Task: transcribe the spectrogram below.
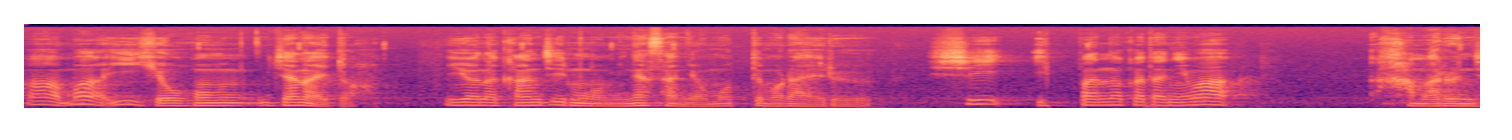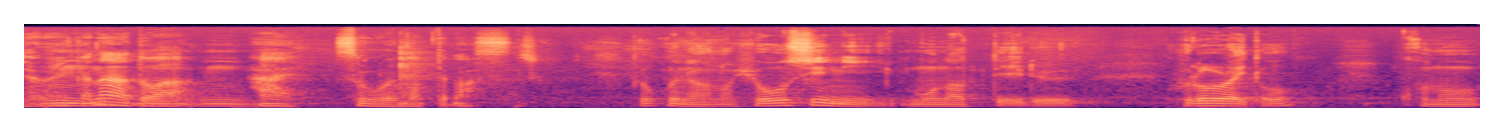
ああまあいい標本じゃないと。いうような感じも皆さんに思ってもらえるし一般の方にはハマるんじゃないかなとは、うんうんうん、はい、すごい思ってます。特にあの表紙にもなっているフローライトこの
